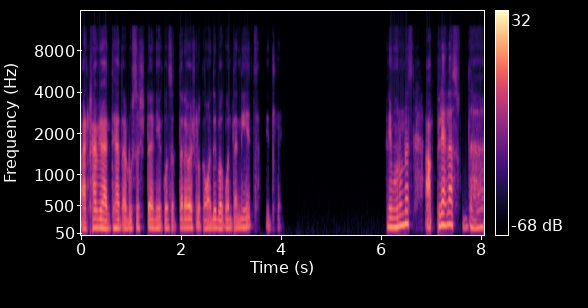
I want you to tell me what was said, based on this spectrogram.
अठराव्या अध्यायात अडुसष्ट आणि एकोणसत्तराव्या श्लोकामध्ये भगवंतांनी हेच सांगितले आणि म्हणूनच आपल्याला सुद्धा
